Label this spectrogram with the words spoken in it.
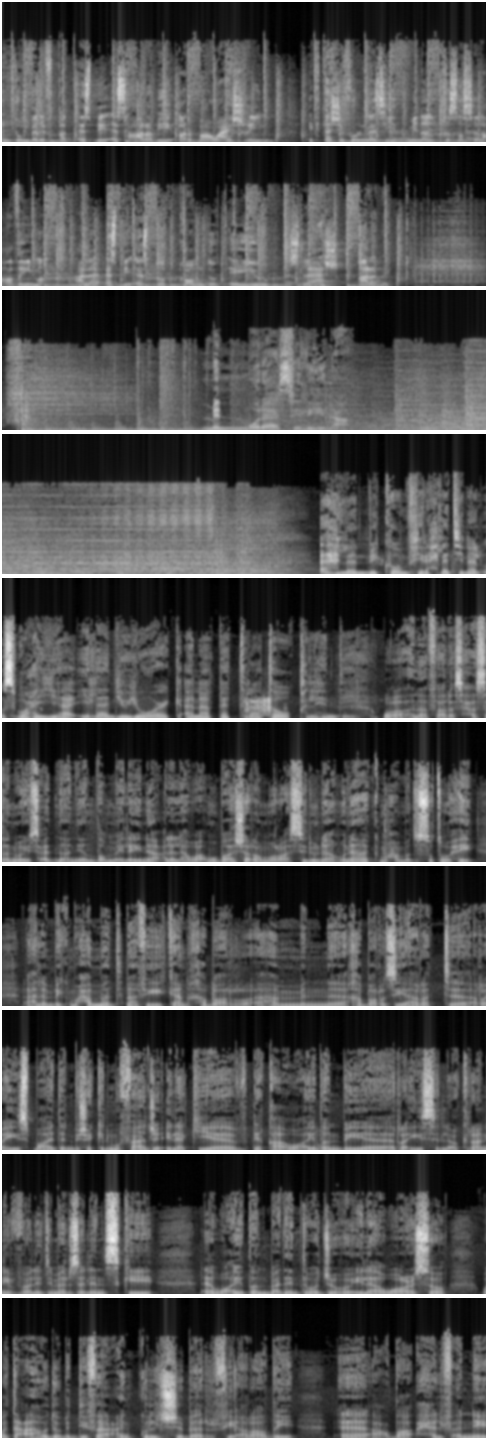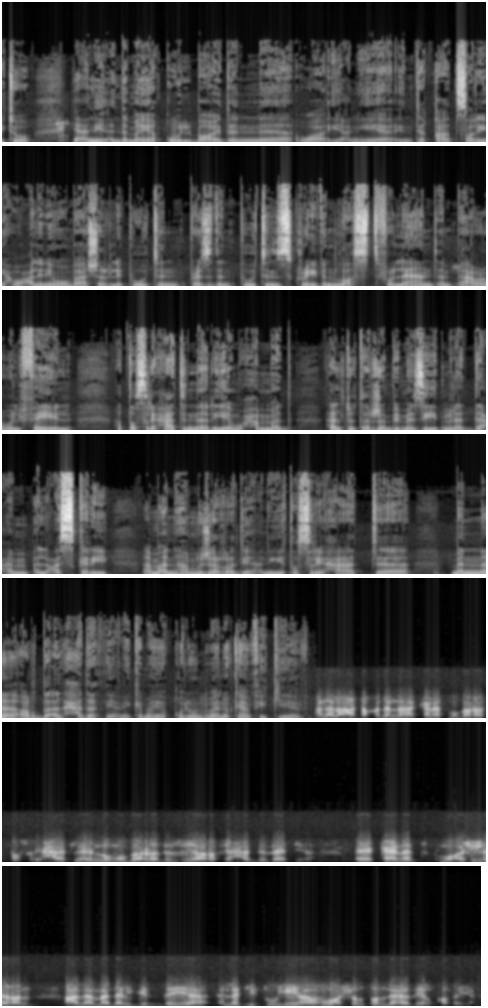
أنتم برفقة SBS عربي 24 اكتشفوا المزيد من القصص العظيمة على sbs.com.au Arabic. من مراسلينا. أهلا بكم في رحلتنا الأسبوعية إلى نيويورك. أنا بترا طوق الهندي. وأنا فارس حسن ويسعدنا أن ينضم إلينا على الهواء مباشرة مراسلنا هناك محمد السطوحي. أهلا بك محمد. ما في كان خبر أهم من خبر زيارة الرئيس بايدن بشكل مفاجئ إلى كييف لقائه أيضا بالرئيس الأوكراني فولوديمير زيلينسكي وأيضا بعدين توجهه إلى وارسو وتعهده بالدفاع عن كل شبر في أراضي أعضاء حلف الناتو. يعني عندما يقول بايدن آه، ويعني انتقاد صريح وعلني مباشر لبوتين President Putin's craven lust for land and power will fail. التصريحات النارية محمد هل تترجم بمزيد من الدعم العسكري أم أنها مجرد يعني تصريحات آه، من أرض الحدث؟ يعني كما يقولون بما إنه كان في كييف؟ أنا لا أعتقد أنها كانت مجرد تصريحات لأنه مجرد الزيارة في حد ذاتها. آه، كانت مؤشرا على مدى الجدية التي توليها واشنطن لهذه القضية.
